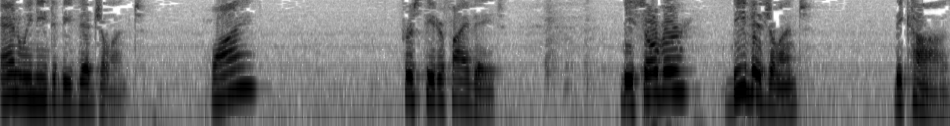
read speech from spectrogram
And we need to be vigilant. Why? 1 Peter 5 8. Be sober, be vigilant, because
